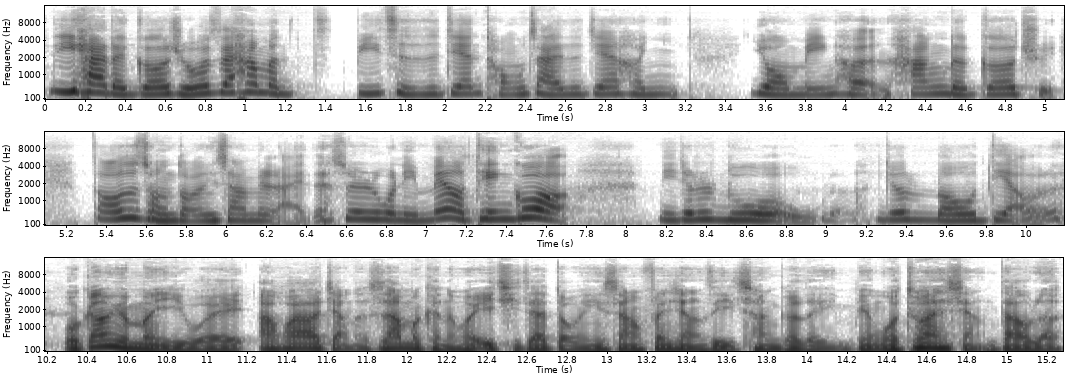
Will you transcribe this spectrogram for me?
厉害的歌曲，或在他们彼此之间同才之间很有名、很夯的歌曲，都是从抖音上面来的。所以如果你没有听过，你就是落伍了，你就 low 掉了。我刚原本以为阿花要讲的是他们可能会一起在抖音上分享自己唱歌的影片，我突然想到了。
